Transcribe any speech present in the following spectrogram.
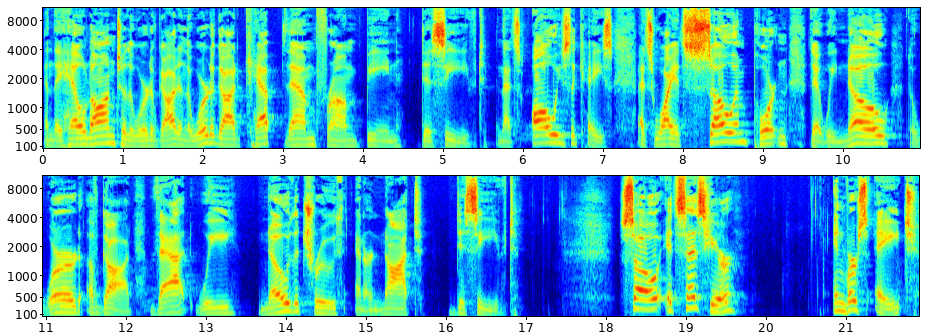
and they held on to the Word of God, and the Word of God kept them from being deceived. And that's always the case. That's why it's so important that we know the Word of God, that we know the truth and are not deceived. So it says here in verse 8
